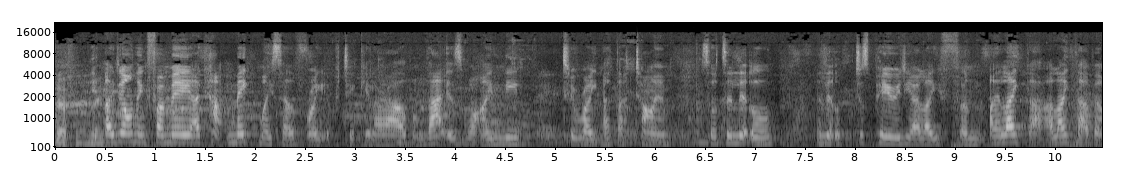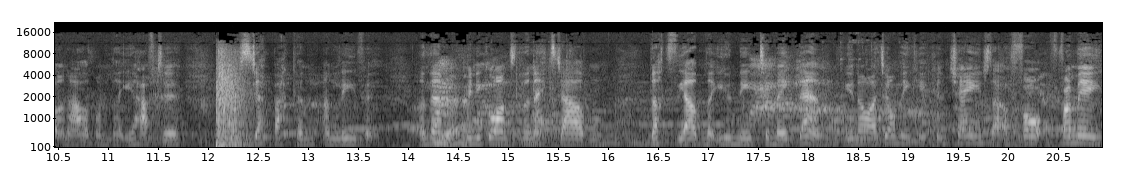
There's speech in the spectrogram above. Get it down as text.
Definitely. I don't think for me, I can't make myself write a particular album. That is what I need to write at that time. So it's a little, a little just period of your life, and I like that. I like that about an album that you have to you know, step back and, and leave it, and then Yeah. when you go on to the next album, that's the album that you need to make then. You know, I don't think you can change that. For, for me,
